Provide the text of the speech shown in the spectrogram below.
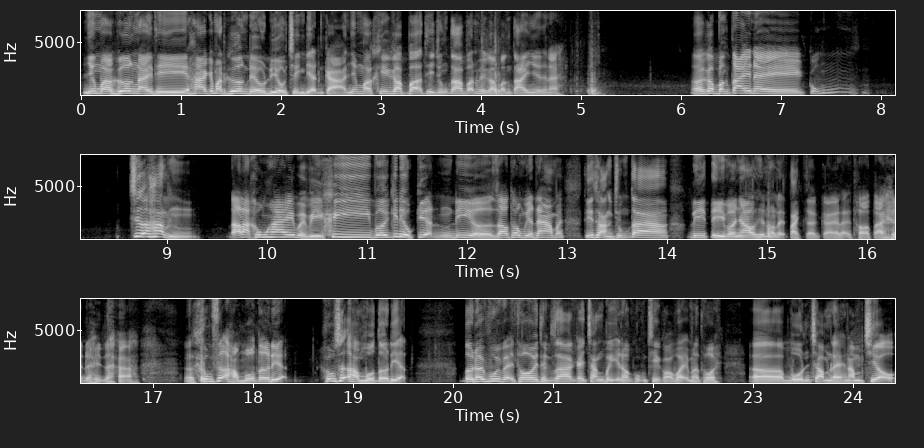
Nhưng mà gương này thì hai cái mặt gương đều điều chỉnh điện cả Nhưng mà khi gập thì chúng ta vẫn phải gập bằng tay như thế này. Uh, Gập bằng tay này cũng chưa hẳn đã là không hay bởi vì khi với cái điều kiện đi ở giao thông Việt Nam ấy thi thoảng chúng ta đi tì vào nhau thì nó lại tạch ra cái lại thò tay đẩy ra. Không sợ hỏng motor điện. Không sợ hỏng motor điện. Tôi nói vui vậy thôi thực ra cái trang bị nó cũng chỉ có vậy mà thôi. Ờ, uh, 405 triệu.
